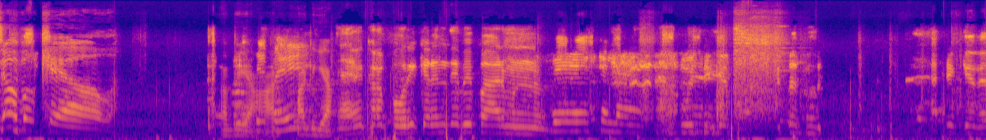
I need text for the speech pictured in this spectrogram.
डबल किल अबे यार फट गया। मैं कर पूरी करन दे बे पार मुन्नू। देख ले। पूरी के कितना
